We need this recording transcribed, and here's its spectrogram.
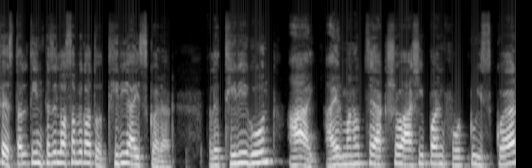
ফেজ, তাহলে তিন ফেজে লস হবে কত? Three I square R. তাহলে থ্রি গুণ আই আয়ের মান হচ্ছে একশো আশি পয়েন্ট ফোর টু স্কোয়ার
